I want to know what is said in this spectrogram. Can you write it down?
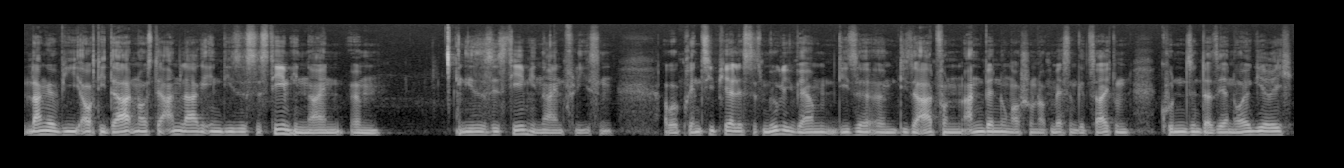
lange, wie auch die Daten aus der Anlage in dieses System hinein, ähm, in dieses System hineinfließen. Aber prinzipiell ist es möglich. Wir haben diese, ähm, diese Art von Anwendung auch schon auf Messen gezeigt und Kunden sind da sehr neugierig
